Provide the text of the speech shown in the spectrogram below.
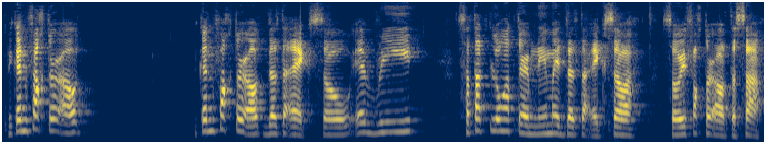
we can factor out, we can factor out delta x. So, every, sa tatlong term na may delta x. So, so we factor out sa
